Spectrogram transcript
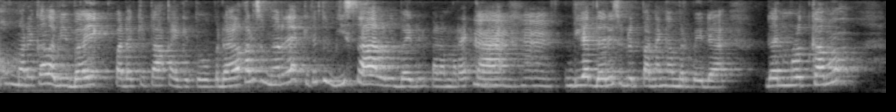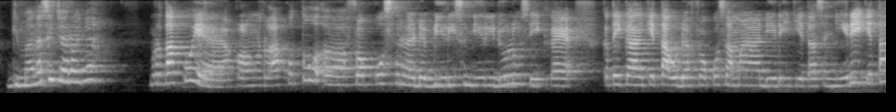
oh mereka lebih baik pada kita kayak gitu. Padahal kan sebenarnya kita tuh bisa lebih baik daripada mereka. Dilihat dari sudut pandang yang berbeda. Dan menurut kamu gimana sih caranya menurut aku ya kalau menurut aku tuh eh, fokus terhadap diri sendiri dulu sih kayak ketika kita udah fokus sama diri kita sendiri kita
